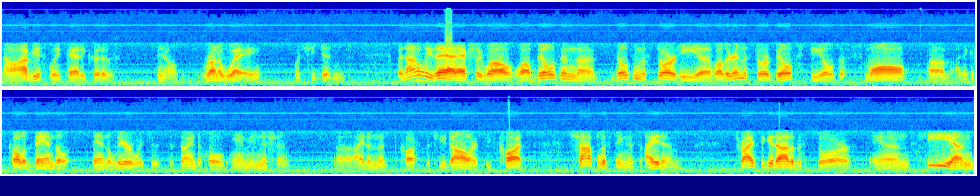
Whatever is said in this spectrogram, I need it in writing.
Now, obviously, Patty could have, you know, run away, which she didn't. But not only that, actually, while while Bill's in the Bill's in the store, he uh, while they're in the store, Bill steals a small, uh, I think it's called a bandol, bandolier, which is designed to hold ammunition, uh, item that costs a few dollars. He's caught shoplifting this item tries to get out of the store, and he and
